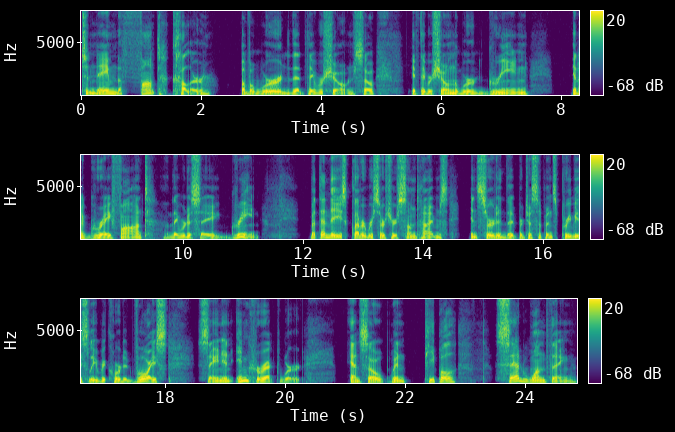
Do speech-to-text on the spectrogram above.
to name the font color of a word that they were shown. So if they were shown the word green in a gray font, they were to say green. But then these clever researchers sometimes inserted the participant's previously recorded voice saying an incorrect word. And so when people said one thing,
